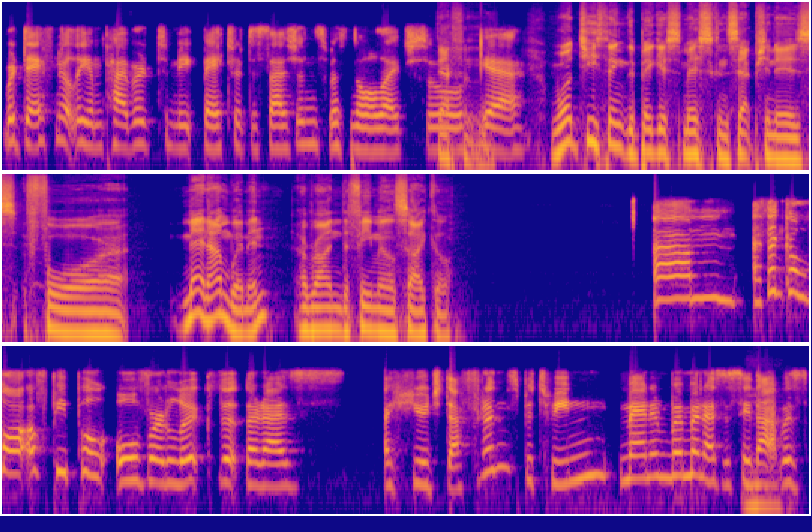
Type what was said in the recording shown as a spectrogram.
we're definitely empowered to make better decisions with knowledge. So definitely. yeah. What do you think the biggest misconception is for men and women around the female cycle? Um, I think a lot of people overlook that there is a huge difference between men and women. As I say, mm. that was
